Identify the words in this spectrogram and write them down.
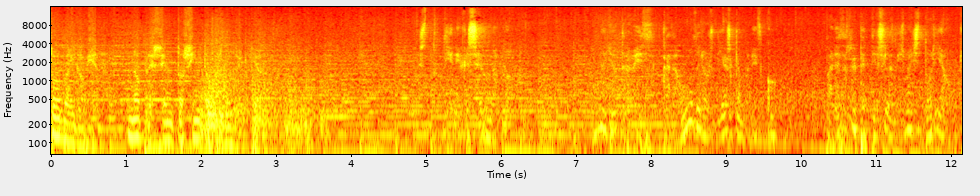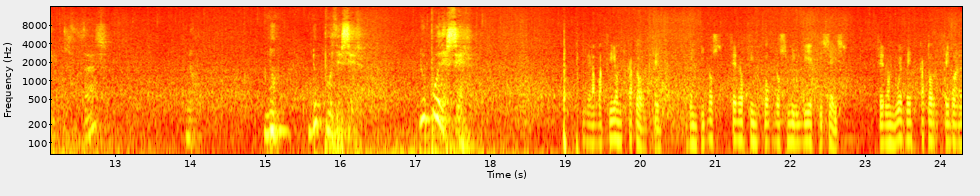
todo ha ido bien. No presento síntomas de infección. Esto tiene que ser una broma. Una y otra vez, cada uno de los días que amanezco, parece repetirse la misma historia, aunque quizás... No, no, no puede ser. No puede ser. Grabación 14. 22.05.2016. 09.14 Gol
